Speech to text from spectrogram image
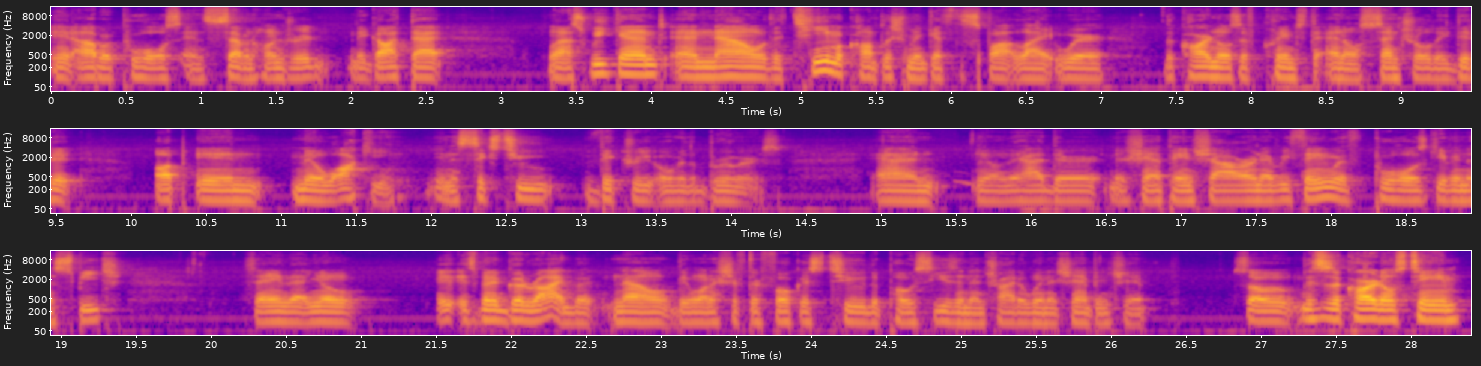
in Albert Pujols and 700. They got that last weekend, and now the team accomplishment gets the spotlight where the Cardinals have clinched the NL Central. They did it up in Milwaukee in a 6 2 victory over the Brewers and you know they had their their champagne shower and everything with Pujols giving a speech saying that you know it, has been a good ride, but now they want to shift their focus to the postseason and try to win a championship. So this is a Cardinals team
